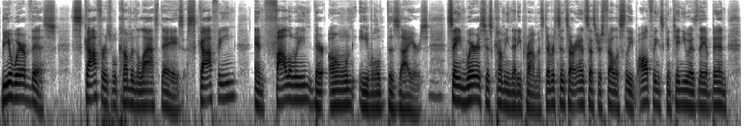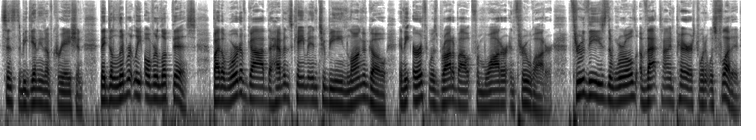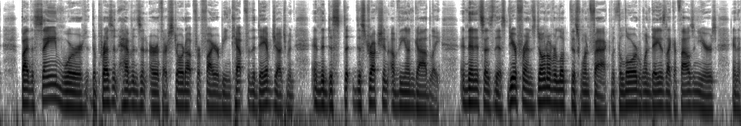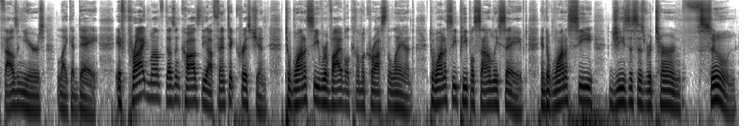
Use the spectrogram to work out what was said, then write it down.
be aware of this scoffers will come in the last days, scoffing and following their own evil desires, saying, Where is his coming that he promised? Ever since our ancestors fell asleep, all things continue as they have been since the beginning of creation. They deliberately overlook this. By the word of God, the heavens came into being long ago, and the earth was brought about from water and through water. Through these, the world of that time perished when it was flooded. By the same word, the present heavens and earth are stored up for fire, being kept for the day of judgment and the dis- destruction of the ungodly. And then it says this Dear friends, don't overlook this one fact. With the Lord, one day is like a thousand years, and a thousand years like a day. If Pride Month doesn't cause the authentic Christian to want to see revival come across the land, to want to see people soundly saved, and to want to see Jesus' return soon,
